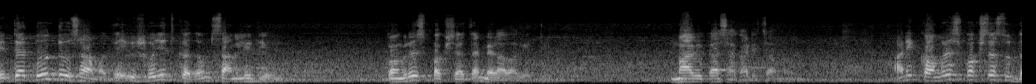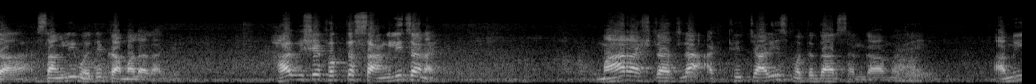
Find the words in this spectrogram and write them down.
येत्या दोन दिवसामध्ये विश्वजित कदम सांगलीत येऊन काँग्रेस पक्षाचा मेळावा घेतील. महाविकास आघाडीचा म्हणून. आणि काँग्रेस पक्षसुद्धा सांगलीमध्ये कामाला लागेल. हा विषय फक्त सांगलीचा नाही. महाराष्ट्रातल्या अठ्ठेचाळीस मतदारसंघामध्ये आम्ही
